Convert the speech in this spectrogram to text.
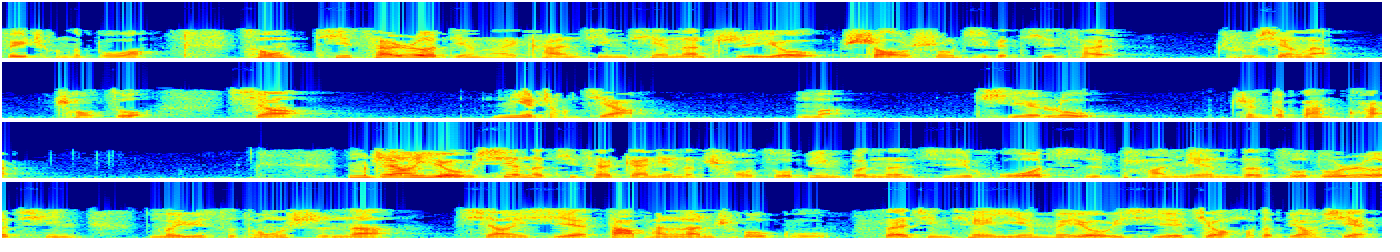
非常的不旺。从题材热点来看，今天呢只有少数几个题材出现了炒作，像。镍涨价，那么铁路整个板块，那么这样有限的题材概念的炒作，并不能激活起盘面的做多热情。那么与此同时呢，像一些大盘蓝筹股，在今天也没有一些较好的表现。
